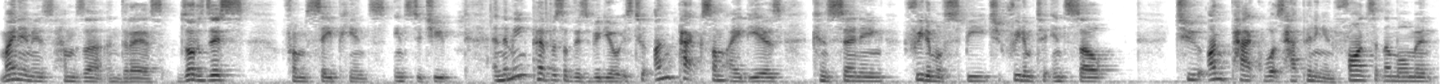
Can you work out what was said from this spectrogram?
My name is Hamza Andreas Tzortzis from Sapience Institute and the main purpose of this video is to unpack some ideas concerning freedom of speech, freedom to insult, to unpack what's happening in France at the moment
